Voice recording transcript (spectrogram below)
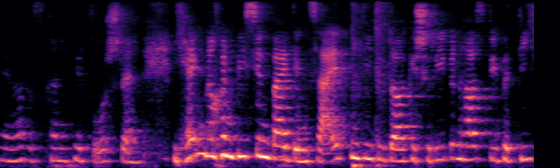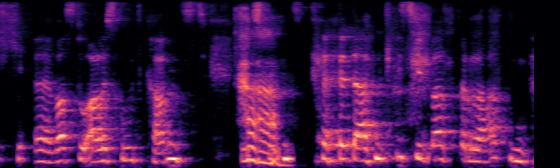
Ja, das kann ich mir vorstellen. Ich hänge noch ein bisschen bei den Seiten, die du da geschrieben hast über dich, äh, was du alles gut kannst. Du kannst äh, da ein bisschen was verraten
